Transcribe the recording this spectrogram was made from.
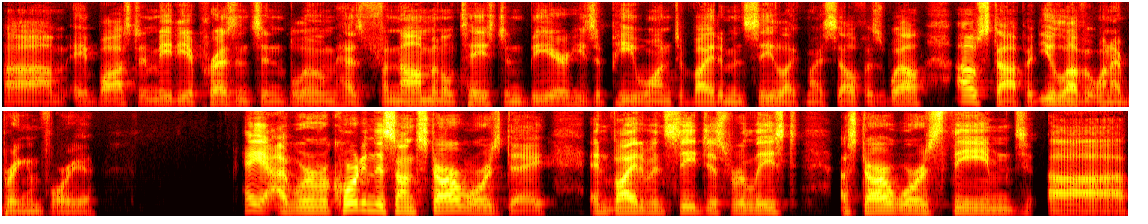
um, a Boston media presence in Bloom, has phenomenal taste in beer. He's a P1 to Vitamin Sea, like myself as well. Oh, stop it. You love it when I bring him for you. Hey, I, we're recording this on Star Wars Day, and Vitamin Sea just released a Star Wars themed uh,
